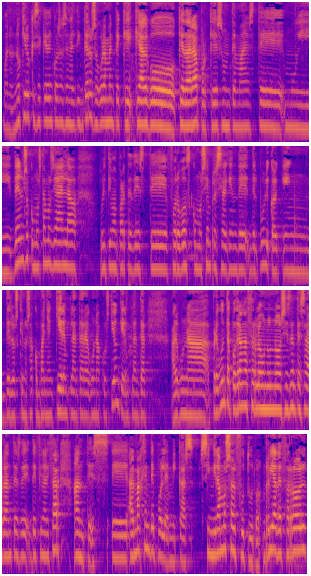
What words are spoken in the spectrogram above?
Bueno, no quiero que se queden cosas en el tintero, seguramente que, algo quedará porque es un tema este muy denso. Como estamos ya en la última parte de este foro voz, como siempre, si alguien de- del público, alguien de los que nos acompañan quieren plantear alguna cuestión, quieren plantear alguna pregunta, podrán hacerlo en unos instantes ahora antes de, finalizar. Antes, eh, al margen de polémicas, si miramos al futuro, Ría de Ferrol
